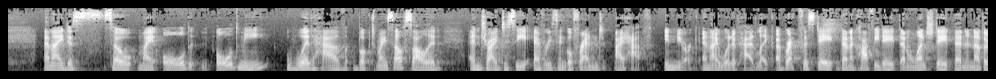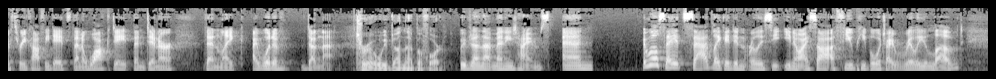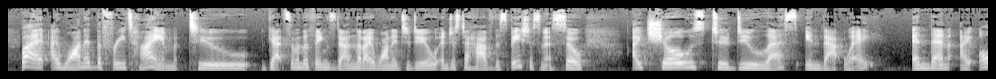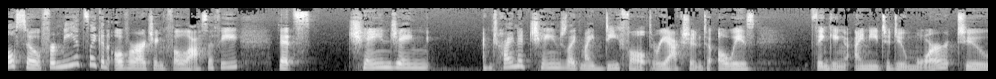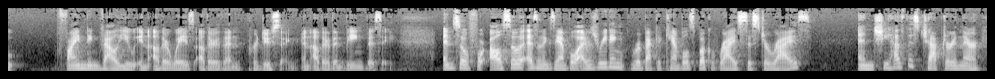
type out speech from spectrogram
And I just so my old old me would have booked myself solid and tried to see every single friend I have in New York. And I would have had like a breakfast date, then a coffee date, then a lunch date, then another three coffee dates, then a walk date, then dinner, then like I would have done that. true, we've done that before. We've done that many times. And I will say it's sad. Like I didn't really see, you know, I saw a few people which I really loved, but I wanted the free time to get some of the things done that I wanted to do and just to have the spaciousness. So I chose to do less in that way. And then I also, for me, it's like an overarching philosophy that's changing. I'm trying to change like my default reaction to always thinking I need to do more to finding value in other ways other than producing and other than being busy. And so for also as an example, I was reading Rebecca Campbell's book Rise Sister Rise and she has this chapter in there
